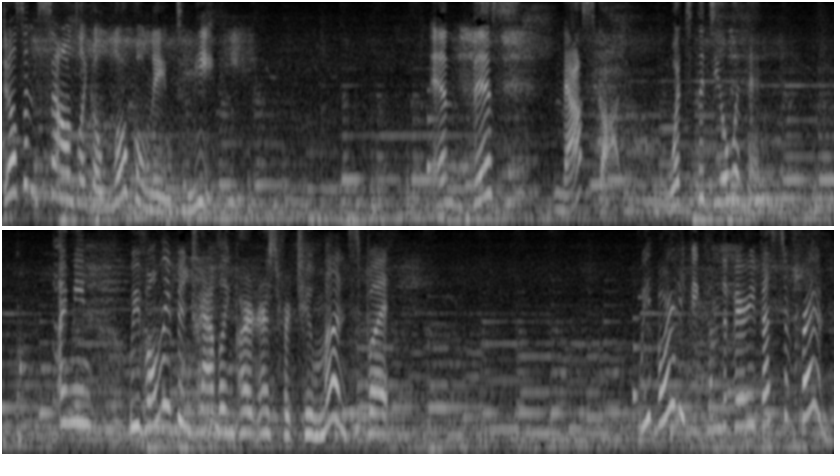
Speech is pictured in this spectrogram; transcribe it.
Doesn't sound like a local name to me. And this mascot, what's the deal with it? We've only been traveling partners for two months, but... We've already become the very best of friends.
